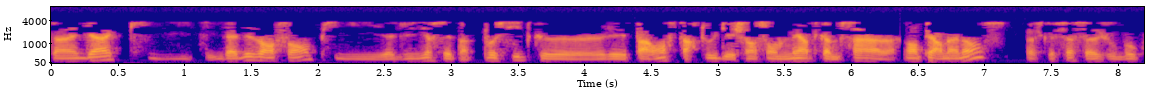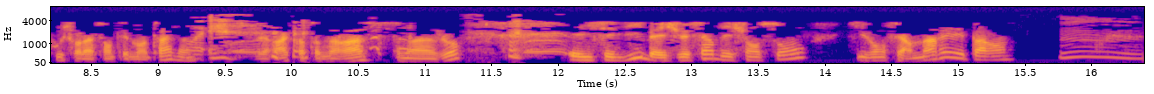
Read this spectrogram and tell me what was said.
c'est un gars qui il a des enfants, puis il a dû dire c'est pas possible que les parents se tartouillent des chansons de merde comme ça euh, en permanence, parce que ça, ça joue beaucoup sur la santé mentale. hein. Ouais. On verra quand on aura, si on a un jour. Et il s'est dit, ben, je vais faire des chansons qui vont faire marrer les parents. Hmm.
